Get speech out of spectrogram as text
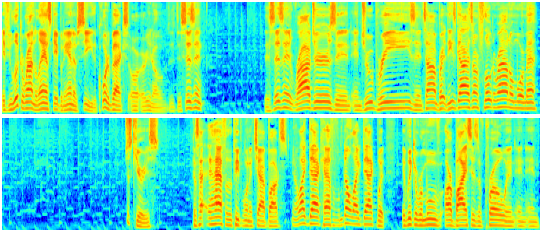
if you look around the landscape of the NFC, the quarterbacks are, are you know, this isn't this isn't Rodgers and, and Drew Brees and Tom Brady. These guys aren't floating around no more, man. Just curious. Because half of the people in the chat box, you know, like Dak, half of them don't like Dak. But if we can remove our biases of pro and and and,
